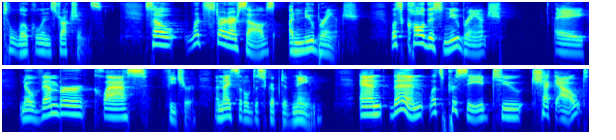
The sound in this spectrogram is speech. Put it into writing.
to local instructions. So let's start ourselves a new branch. Let's call this new branch a November class feature, a nice little descriptive name. And then let's proceed to check out.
